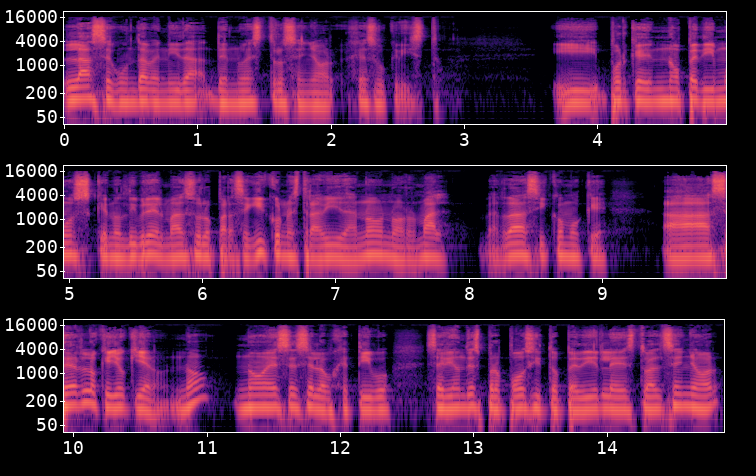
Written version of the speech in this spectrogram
la segunda venida de nuestro Señor Jesucristo y porque no pedimos que nos libre del mal solo para seguir con nuestra vida, no normal, ¿verdad? Así como que a hacer lo que yo quiero, ¿no? No ese es el objetivo. Sería un despropósito pedirle esto al Señor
